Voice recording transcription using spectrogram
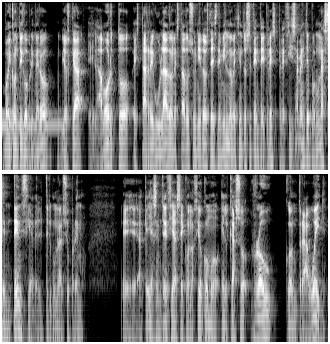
Voy contigo primero, Biosca. El aborto está regulado en Estados Unidos desde 1973 precisamente por una sentencia del Tribunal Supremo. Eh, aquella sentencia se conoció como el caso Roe contra Wade.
